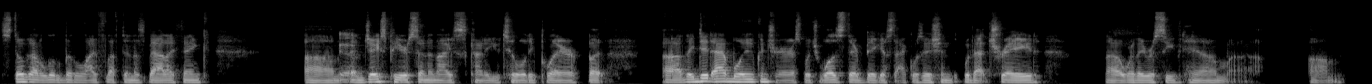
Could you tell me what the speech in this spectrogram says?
still got a little bit of life left in his bat, I think. Um, yeah. And Jace Peterson, a nice kind of utility player. But uh, they did add William Contreras, which was their biggest acquisition with that trade uh, where they received him. Uh, um,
